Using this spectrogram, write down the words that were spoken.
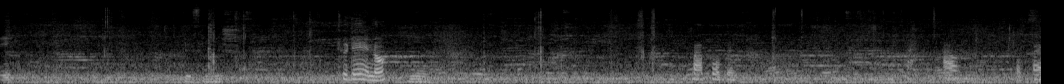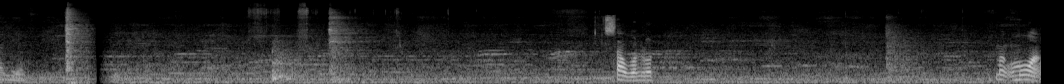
ดี Die finish. today เนาะ Ja. ปลาโปเป็นเอาเวรสหมักม่วง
